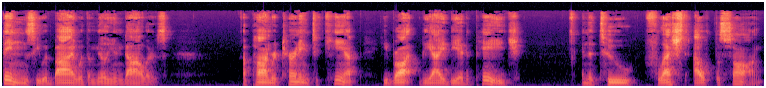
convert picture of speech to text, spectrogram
things he would buy with a million dollars. Upon returning to camp, he brought the idea to Page, and the two fleshed out the song.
